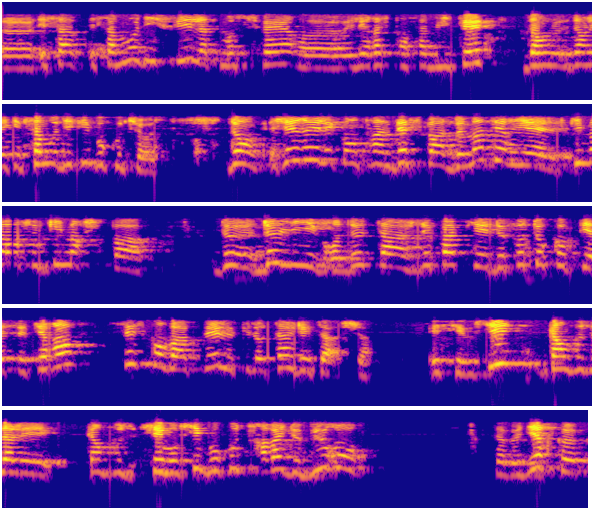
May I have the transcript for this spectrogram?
Euh, et ça et ça modifie l'atmosphère euh, et les responsabilités dans le dans l'équipe, ça modifie beaucoup de choses. Donc gérer les contraintes d'espace, de matériel, qui marche ou qui marche pas, de, de livres, de tâches, de papier, de photocopies, etc. C'est ce qu'on va appeler le pilotage des tâches. Et c'est aussi, quand vous allez, quand vous, c'est aussi beaucoup de travail de bureau. Ça veut dire que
